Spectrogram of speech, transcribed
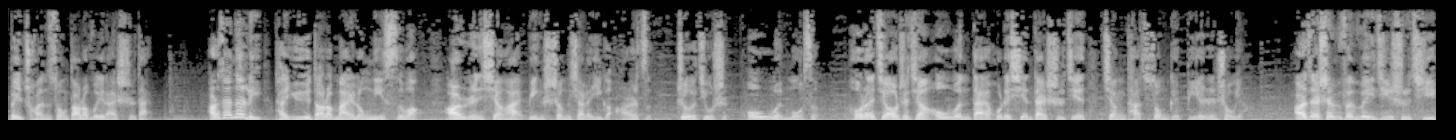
被传送到了未来时代，而在那里，他遇到了麦隆尼斯旺，二人相爱并生下了一个儿子，这就是欧文·莫瑟。后来，胶质将欧文带回了现代时间，将他送给别人收养。而在身份危机时期，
